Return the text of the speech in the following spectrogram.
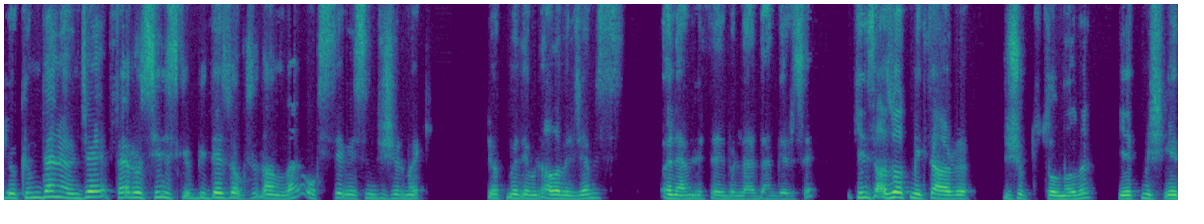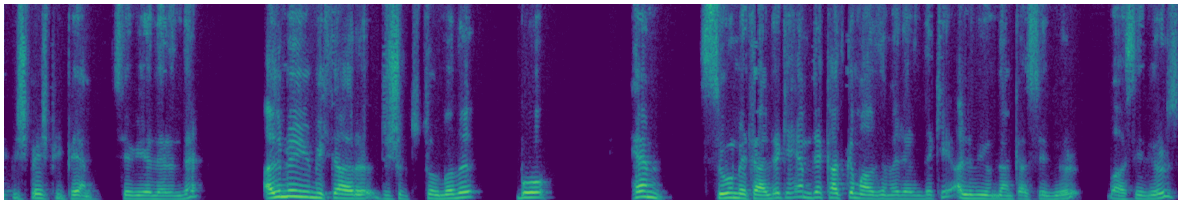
dökümden önce ferrosilis gibi bir dezoksidanla oksit seviyesini düşürmek dökme demirde alabileceğimiz önemli tedbirlerden birisi. İkincisi azot miktarı düşük tutulmalı. 70-75 ppm seviyelerinde. Alüminyum miktarı düşük tutulmalı. Bu hem sıvı metaldeki hem de katkı malzemelerindeki alüminyumdan kastediyor, bahsediyoruz.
